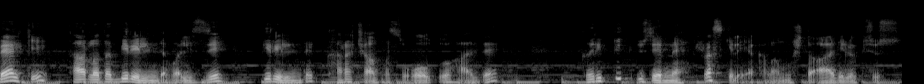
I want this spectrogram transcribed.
Belki tarlada bir elinde valizi, bir elinde kara çantası olduğu halde gariplik üzerine rastgele yakalanmıştı Adil Öksüz.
